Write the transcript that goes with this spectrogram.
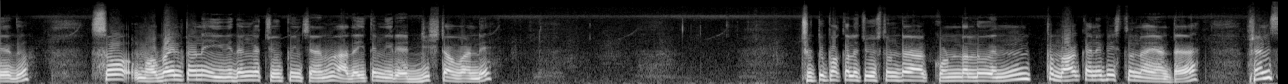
లేదు. సో మొబైల్తోనే ఈ విధంగా చూపించాను. అదైతే మీరు అడ్జస్ట్ అవ్వండి. చుట్టుపక్కల చూస్తుంటే ఆ కొండలు ఎంత బాగా కనిపిస్తున్నాయి అంటే ఫ్రెండ్స్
